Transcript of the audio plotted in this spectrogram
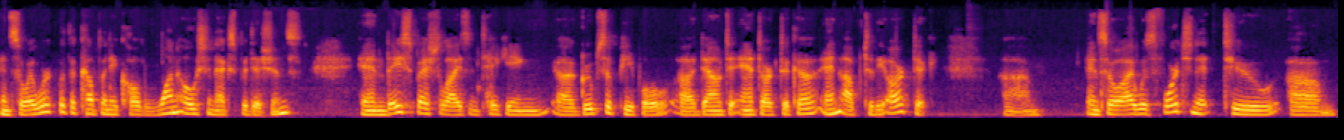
and so I work with a company called One Ocean Expeditions, and they specialize in taking uh, groups of people uh, down to Antarctica and up to the Arctic. Um, and so I was fortunate to um,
